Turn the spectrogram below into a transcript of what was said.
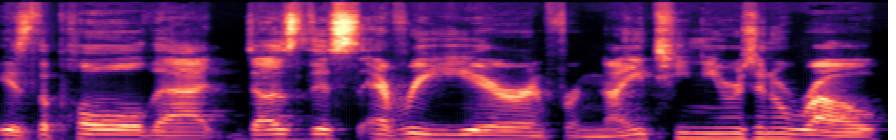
is the poll that does this every year. And for 19 years in a row,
